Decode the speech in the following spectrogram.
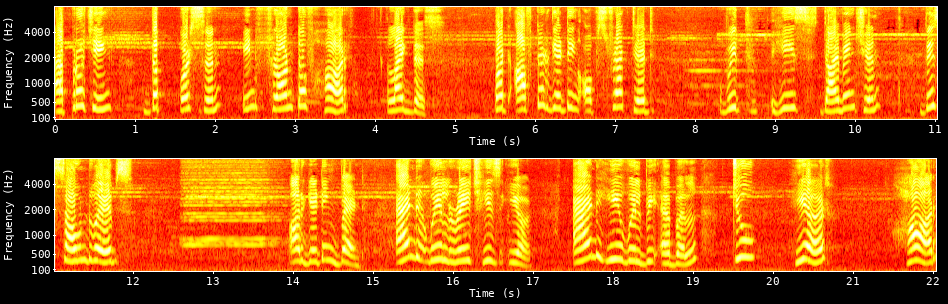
approaching the person in front of her like this. But after getting obstructed with his dimension, these sound waves are getting bent and will reach his ear and he will be able to hear her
